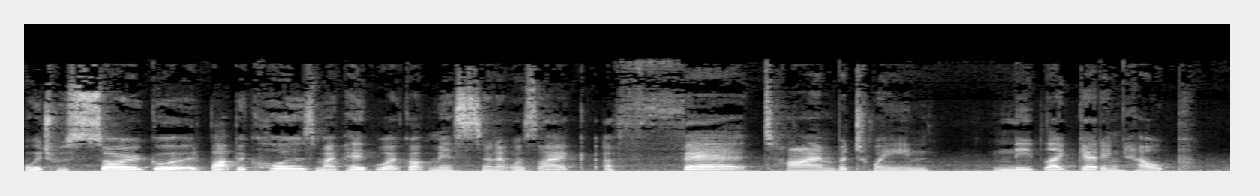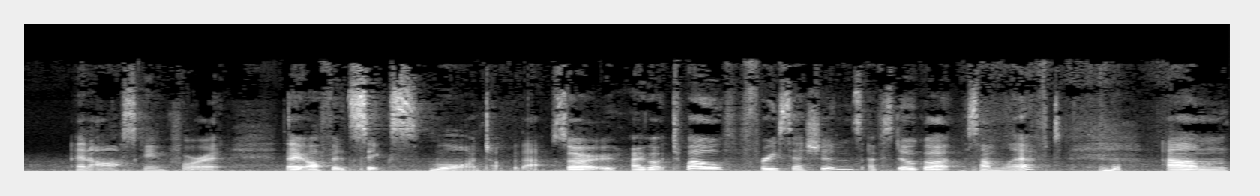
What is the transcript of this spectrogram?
which was so good. But because my paperwork got missed and it was like a fair time between need like getting help and asking for it, they offered six more on top of that. So I got 12 free sessions. I've still got some left. Um,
